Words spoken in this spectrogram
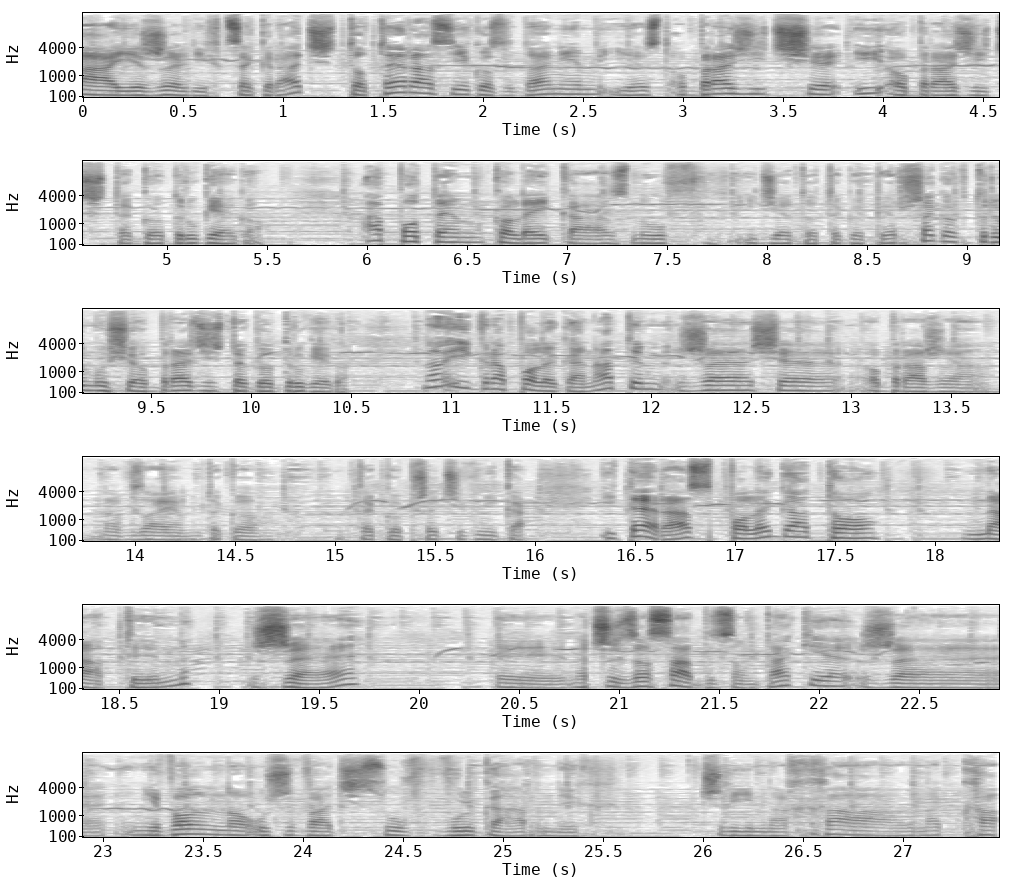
A jeżeli chce grać, to teraz jego zadaniem jest obrazić się i obrazić tego drugiego. A potem kolejka znów idzie do tego pierwszego, który musi obrazić tego drugiego. No i gra polega na tym, że się obraża nawzajem tego, tego przeciwnika. I teraz polega to na tym, że yy, znaczy zasady są takie, że nie wolno używać słów wulgarnych, czyli na H, na K,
